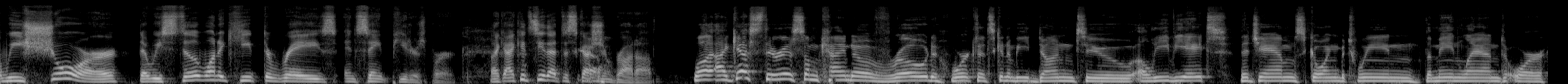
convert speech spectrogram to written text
we sure that we still want to keep the Rays in St. Petersburg? Like I could see that discussion yeah. brought up. Well, I guess there is some kind of road work that's going to be done to alleviate the jams going between the mainland or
